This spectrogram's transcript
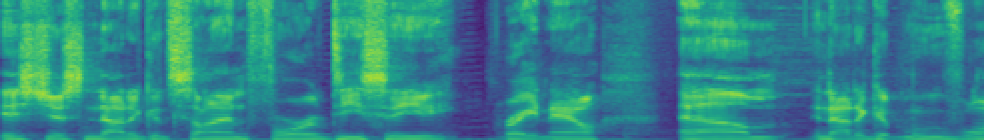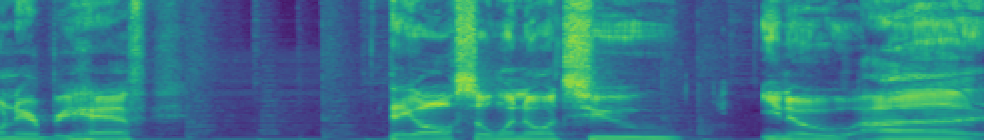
is just not a good sign for DC right now. Um, not a good move on their behalf. They also went on to, you know, uh,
